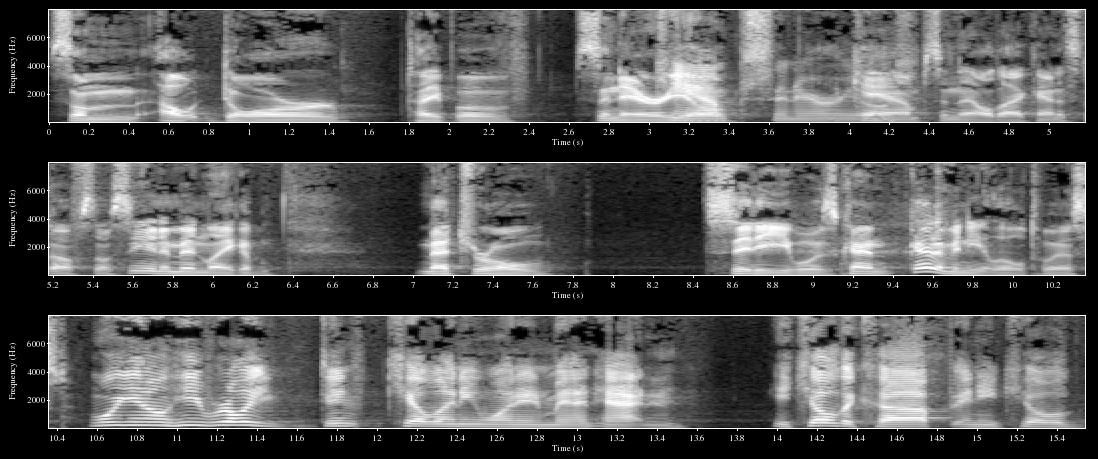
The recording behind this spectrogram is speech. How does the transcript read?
some outdoor type of scenario, Camp scenarios. camps and all that kind of stuff. So seeing him in like a metro city was kind kind of a neat little twist. Well, you know, he really didn't kill anyone in Manhattan. He killed a cop, and he killed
